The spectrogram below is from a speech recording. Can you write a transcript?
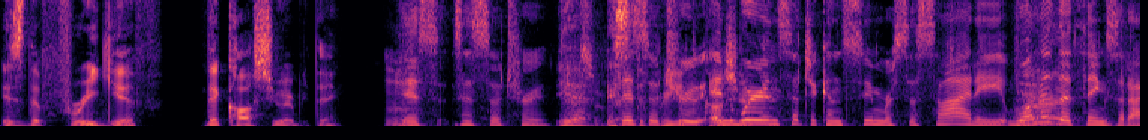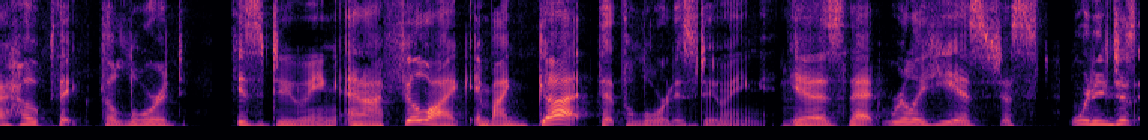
is the free gift that costs you everything." Mm. This, this is so true. Yeah, it's so true. And we're in such a consumer society. One right. of the things that I hope that the Lord is doing, and I feel like in my gut that the Lord is doing, mm. is that really He is just when he just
